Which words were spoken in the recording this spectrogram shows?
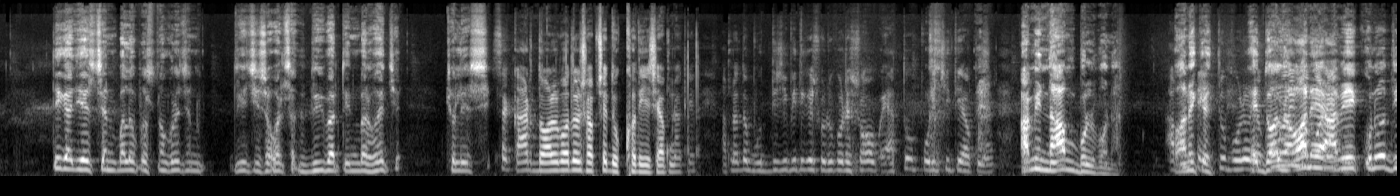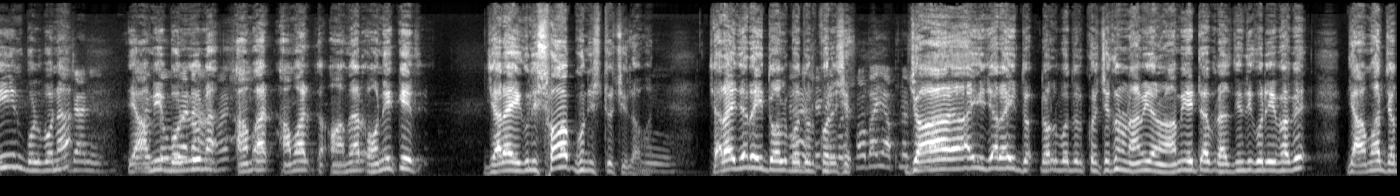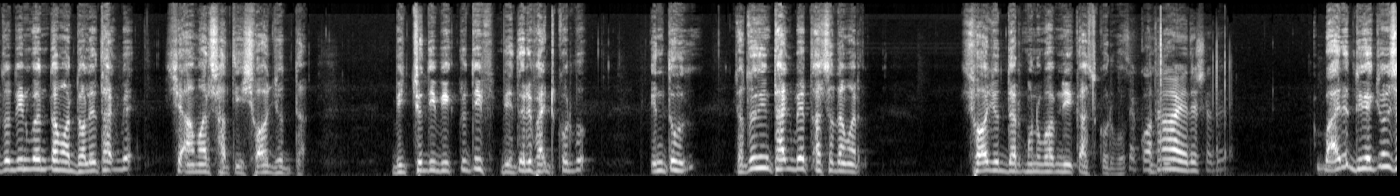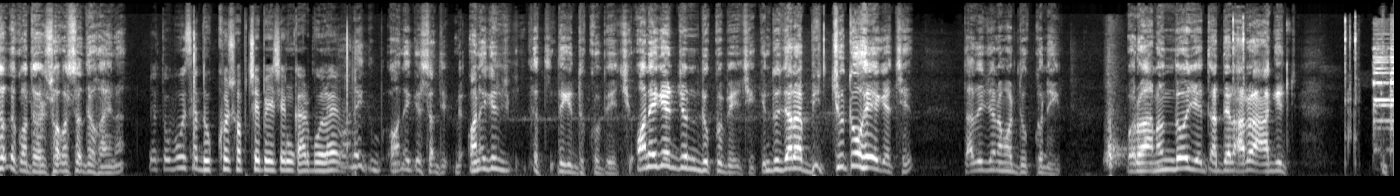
ঠিক আছে এসছেন ভালো প্রশ্ন করেছেন দিয়েছি সবার সাথে দুইবার তিনবার হয়েছে চলে এসছি। স্যার কার দল বদল সবচেয়ে দুঃখ দিয়েছে আপনাকে? আপনার তো বুদ্ধিজীবী থেকে শুরু করে সব এত পরিচিতি আপনার। আমি নাম বলব না। অনেকে দল মানে আমি কোনো দিন বলব না যে আমি একটা না আমার আমার আমার অনেকের যারা এগুলি সব ঘনিষ্ঠ ছিল আমার যারাই যারা এই দল বদল করেছে যারাই যারা এই দল বদল করেছে কারণ আমি জানো আমি এটা রাজনীতি করি এইভাবে যে আমার যতদিন পর্যন্ত আমার দলে থাকবে সে আমার সাথী সহযোদ্ধা। বিচ্ছুতি বিকৃতি ভেতরে ফাইট করব। কিন্তু যতদিন থাকবে তার সাথে আমার সহযোদ্ধার মনোভাব নিয়ে কাজ করব। কথা হয় এদের সাথে? বাইরে দুই একজনের সাথে কথা হয় সবার সাথে হয় না। না, তবুও স্যার দুঃখ সবচেয়ে পেয়েছেন কার বলে? অনেক অনেকের সাথে অনেকের থেকে দুঃখ পেয়েছি অনেকের জন্য দুঃখ পেয়েছি। কিন্তু যারা বিচ্যুত হয়ে গেছে তাদের জন্য আমার দুঃখ নেই। বড় আনন্দ যে তাদের আরও আগে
